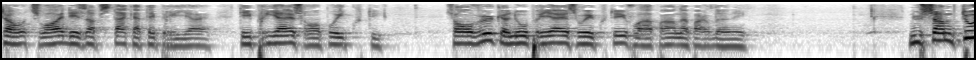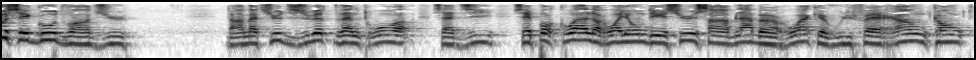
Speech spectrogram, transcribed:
vas avoir des obstacles à tes prières. Tes prières seront pas écoutées. Si on veut que nos prières soient écoutées, il faut apprendre à pardonner. Nous sommes tous égaux devant Dieu. Dans Matthieu 18, 23, ça dit, c'est pourquoi le royaume des cieux est semblable à un roi qui a voulu faire rendre compte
